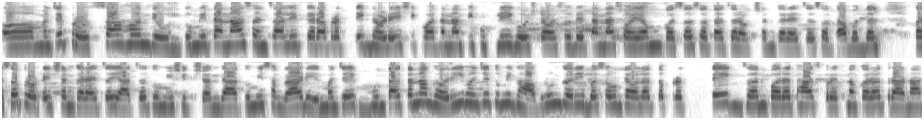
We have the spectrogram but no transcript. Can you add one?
म्हणजे प्रोत्साहन देऊन तुम्ही त्यांना संचालित करा. प्रत्येक धडे शिकवा त्यांना. ती कुठलीही गोष्ट असू दे. त्यांना स्वयं कसं स्वतःचं रक्षण करायचं स्वतःबद्दल कसं प्रोटेक्शन करायचं याचं तुम्ही शिक्षण द्या. तुम्ही सगळा म्हणजे गुंतावताना घरी म्हणजे तुम्ही घाबरून घरी बसवून ठेवलं तर प्रत्येक जण परत हाच प्रयत्न करत राहणार.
